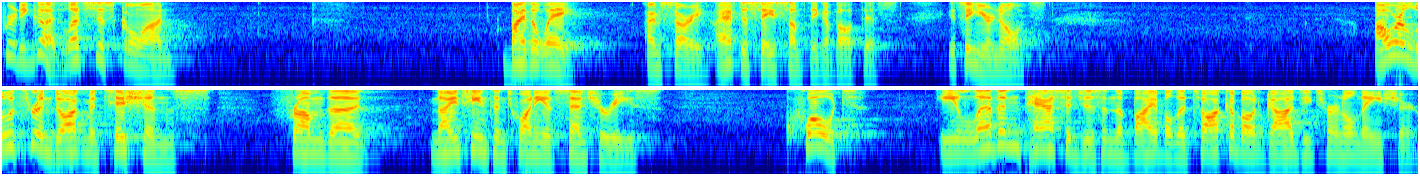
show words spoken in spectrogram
pretty good. Let's just go on. By the way, I'm sorry, I have to say something about this. It's in your notes. Our Lutheran dogmaticians from the 19th and 20th centuries quote 11 passages in the Bible that talk about God's eternal nature.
